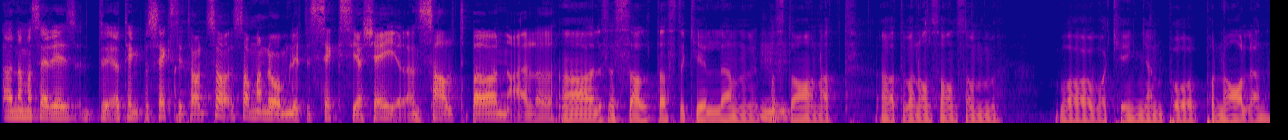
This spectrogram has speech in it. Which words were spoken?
ja, när man säger det, jag tänker på 60-talet sa, sa man då om lite sexiga tjejer. En salt böna eller? Ja, eller så saltaste killen Mm. på stan. Att, att det var någon sån som var, var kingen på, på Nalen.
